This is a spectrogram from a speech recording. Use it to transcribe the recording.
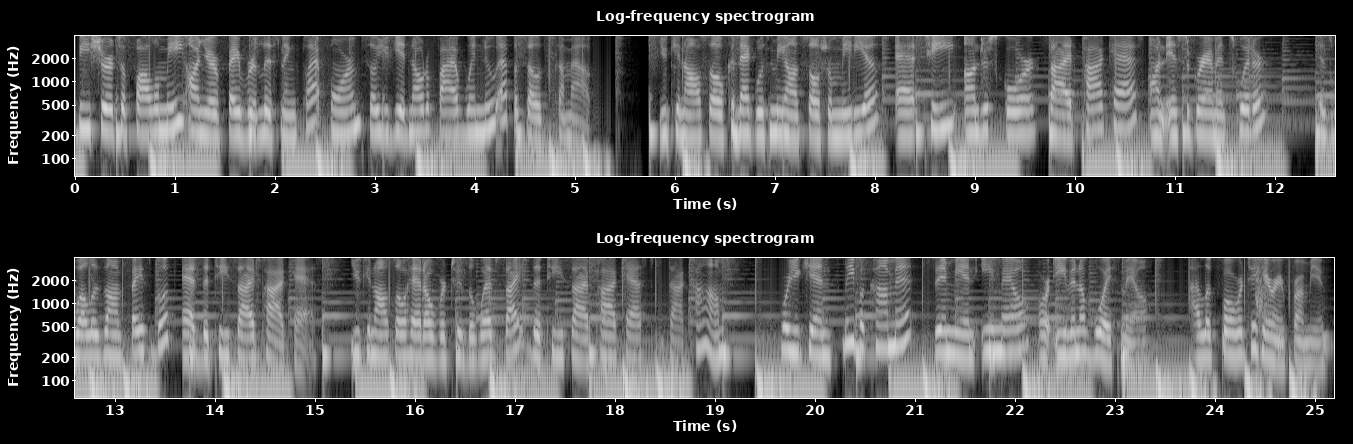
Be sure to follow me on your favorite listening platform so you get notified when new episodes come out. You can also connect with me on social media at T underscore side podcast on Instagram and Twitter, as well as on Facebook at the T Side Podcast. You can also head over to the website, the Podcast.com, where you can leave a comment, send me an email, or even a voicemail. I look forward to hearing from you.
